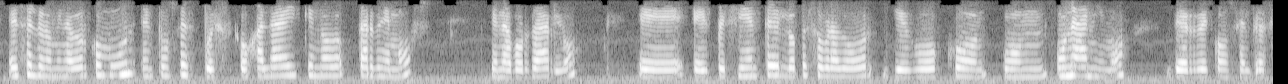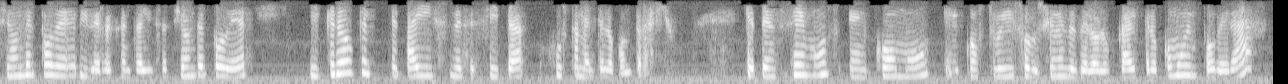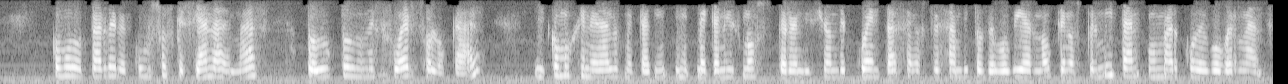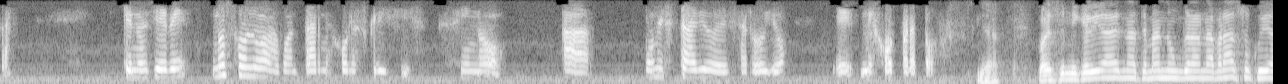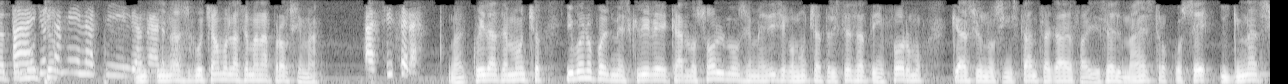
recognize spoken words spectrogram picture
Es el denominador común, entonces, pues, ojalá y que no tardemos en abordarlo. Eh, el presidente López Obrador llegó con un, ánimo de reconcentración del poder y de recentralización del poder y creo que el, el país necesita justamente lo contrario. Que pensemos en cómo eh, construir soluciones desde lo local, pero cómo empoderar, cómo dotar de recursos que sean además producto de un esfuerzo local y cómo generar los mecani- mecanismos de rendición de cuentas en los tres ámbitos de gobierno que nos permitan un marco de gobernanza que nos lleve no solo a aguantar mejor las crisis, sino a un estadio de desarrollo eh, mejor para todos. Ya. Pues mi querida Edna, te mando un gran abrazo, cuídate Ah, mucho. yo también a ti, Leonardo. y nos escuchamos la semana próxima. Así será. Cuídate mucho. Y bueno, pues me escribe Carlos Olmos y me dice con mucha tristeza te informo que hace unos instantes acaba de fallecer el maestro José Ignacio.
